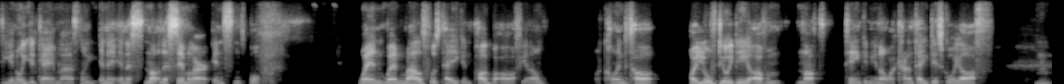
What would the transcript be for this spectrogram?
the United game last night in a in a not in a similar instance, but when when Ralf was taking Pogba off, you know, I kind of thought I loved the idea of him not thinking, you know, I can't take this guy off. Mm.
